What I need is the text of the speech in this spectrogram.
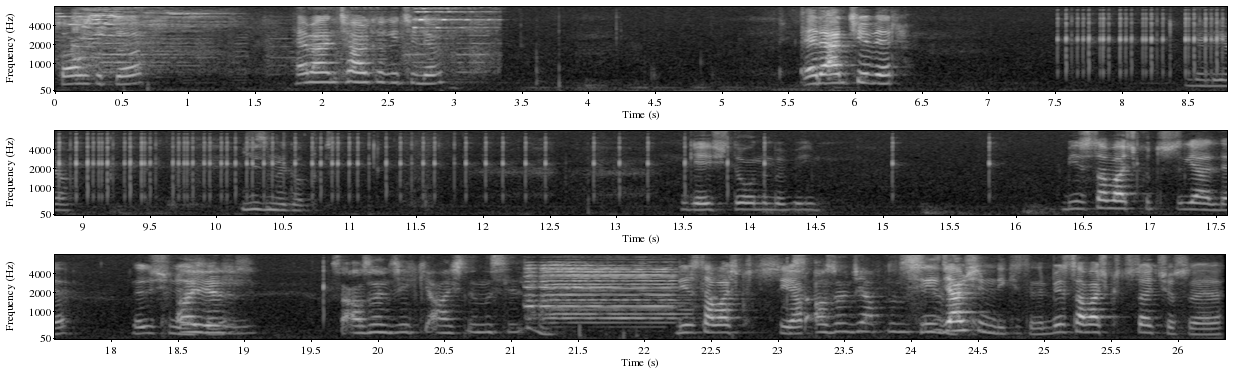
Son kutu. Hemen çarka geçelim. Eren çevir. Geliyor. 100 mega kutu. Geçti onu bebeğim. Bir savaş kutusu geldi. Ne düşünüyorsunuz? Hayır. Sen az önceki açtığını sildin mi? Bir savaş kutusu yap. Sen az önce yaptığını Sileceğim şimdi ikisini. Bir savaş kutusu açıyorsun Eren.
